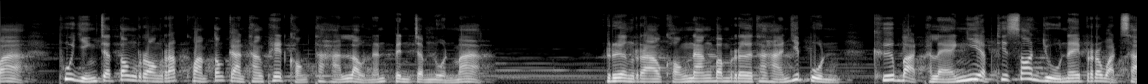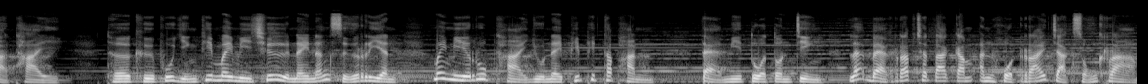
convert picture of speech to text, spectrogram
ว่า ผู้หญิงจะต้องรองรับความต้องการทางเพศของทหารเหล่านั้นเป็นจำนวนมาก เรื่องราวของนางบำเรอทหารญี่ปุ่น คือบาดแผลเงียบที่ซ่อนอยู่ในประวัติศาสตร์ไทย เธอคือผู้หญิงที่ไม่มีชื่อในหนังสือเรียน ไม่มีรูปถ่ายอยู่ในพิพิธภัณฑ์ แต่มีตัวตนจริง และแบกรับชะตากรรมอันโหดร้ายจากสงคราม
